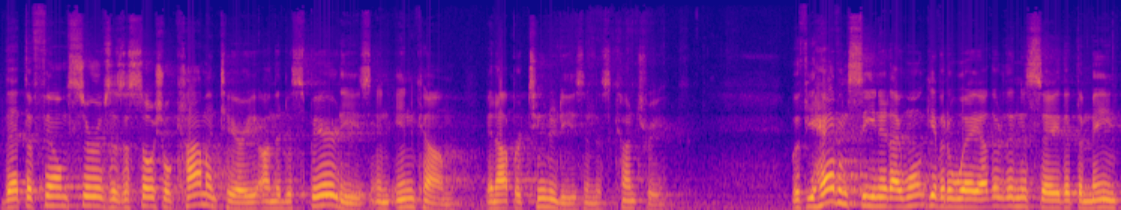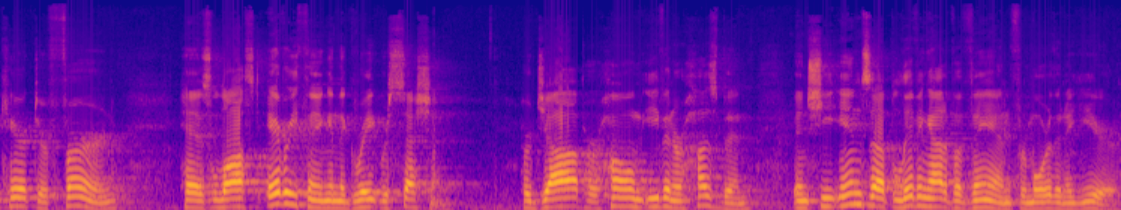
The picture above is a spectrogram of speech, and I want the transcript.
that the film serves as a social commentary on the disparities in income and opportunities in this country. Well, if you haven't seen it, I won't give it away other than to say that the main character, Fern, has lost everything in the Great Recession her job, her home, even her husband, and she ends up living out of a van for more than a year.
